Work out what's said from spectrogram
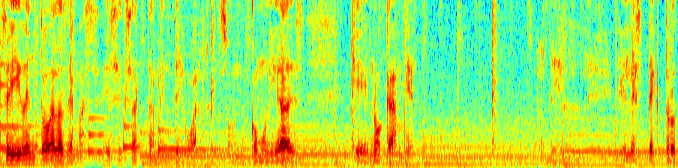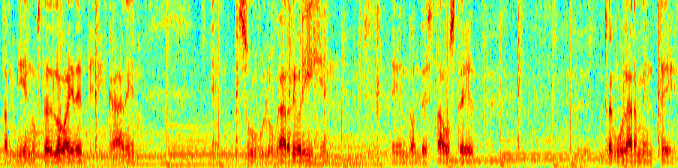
se vive en todas las demás, es exactamente igual, son comunidades que no cambian. El, espectro también usted lo va a identificar en, su lugar de origen, en donde está usted eh, regularmente eh,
